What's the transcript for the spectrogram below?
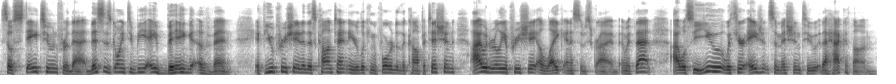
so stay tuned for that. This is going to be a big event. If you appreciated this content and you're looking forward to the competition, I would really appreciate a like and a subscribe. And with that, I will see you with your agent submission to the hackathon.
